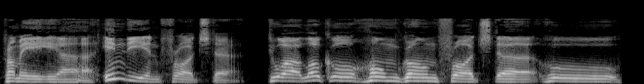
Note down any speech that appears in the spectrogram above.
from a uh, Indian fraudster, to our local homegrown fraudster who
